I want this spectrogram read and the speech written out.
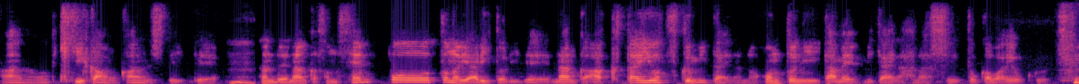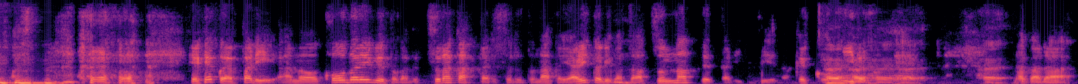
あの、危機感を感じていて、うんなんでなんかその先方とのやりとりで、なんか悪態をつくみたいなのは本当にダメみたいな話とかはよくします。いや結構やっぱり、あの、コードレビューとかで辛かったりすると、なんかやりとりが雑になってったりっていうのは結構はい見るのはいはいはいで、はい。だから、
